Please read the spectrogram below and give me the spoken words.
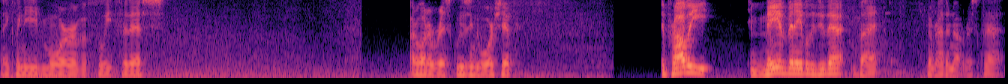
I think we need more of a fleet for this. I don't want to risk losing the warship. It probably it may have been able to do that, but I'd rather not risk that.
